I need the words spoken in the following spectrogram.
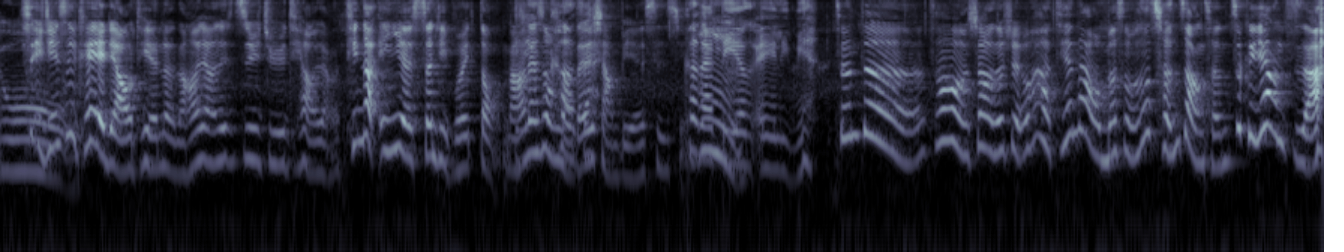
哦是已经是可以聊天了，然后这样就继续继续跳，这样听到音乐身体不会动，然后但是我们脑袋在想别的事情刻，在嗯 DNA 里面。真的超好笑，我就觉得哇天哪，我们什么时候成长成这个样子啊？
